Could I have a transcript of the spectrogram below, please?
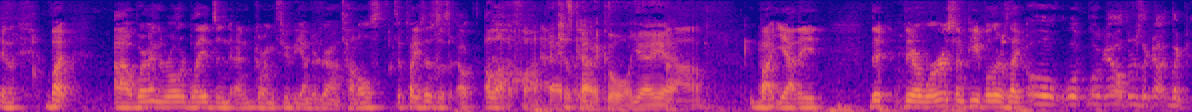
And, but uh, wearing the rollerblades and, and going through the underground tunnels to places was a, a lot of fun. Actually, That's kind of cool. Yeah, yeah. Um, but yeah, they, the, there were some people. There's like, oh, look, look out! There's a guy. Like,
